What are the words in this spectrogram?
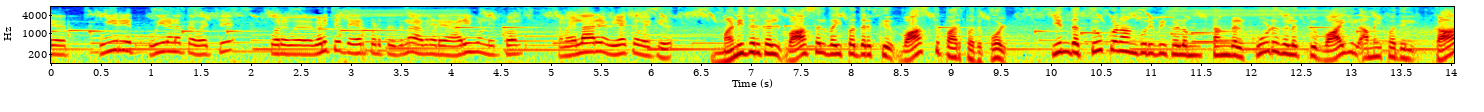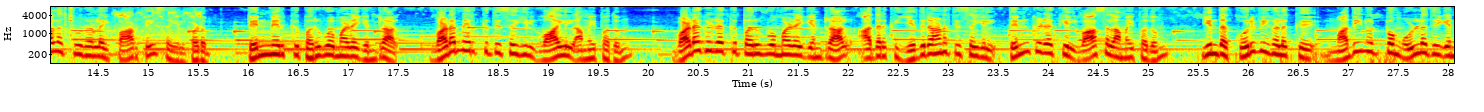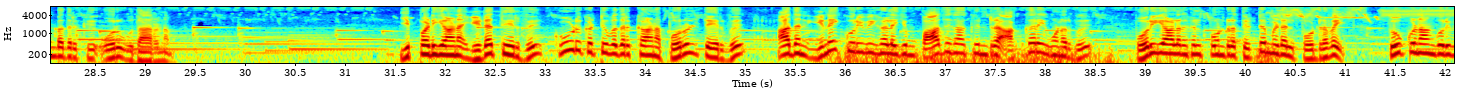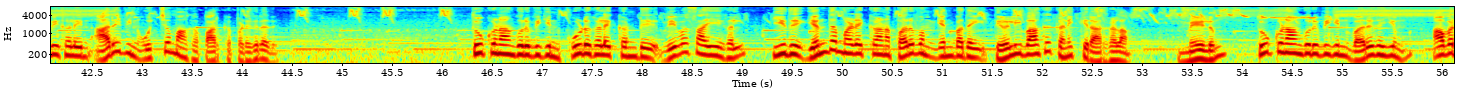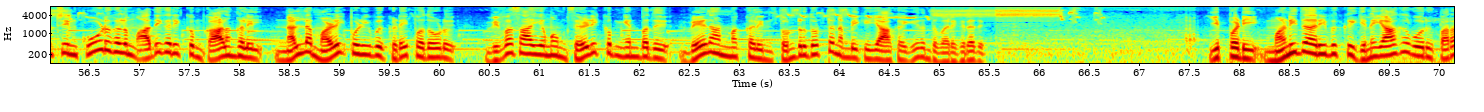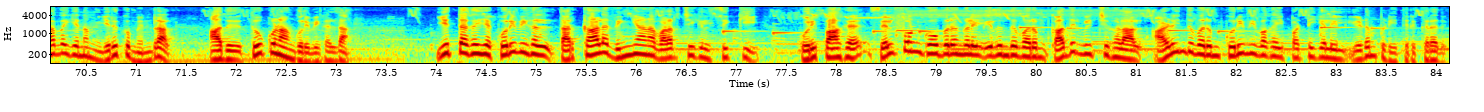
உயிரி உயிரினத்தை வச்சு ஒரு வெளிச்சத்தை ஏற்படுத்துதுன்னா அதனுடைய அறிவு நுட்பம் நம்ம எல்லாரையும் வியக்க வைக்குது. மனிதர்கள் வாசல் வைப்பதற்கு வாஸ்து பார்ப்பது போல் இந்த தூக்கணாங்குருவிகளும் தங்கள் கூடுகளுக்கு வாயில் அமைப்பதில் காலச்சூழலை பார்த்தே செயல்படும். தென்மேற்கு பருவமழை என்றால் வடமேற்கு திசையில் வாயில் அமைப்பதும் வடகிழக்கு பருவமழை என்றால் அதற்கு எதிரான திசையில் தென்கிழக்கில் வாசல் அமைப்பதும் இந்த குருவிகளுக்கு மதிநுட்பம் உள்ளது என்பதற்கு ஒரு உதாரணம். இப்படியான இடத்தேர்வு கூடு கட்டுவதற்கான பொருள் தேர்வு அதன் இணைக்குருவிகளையும் பாதுகாக்கின்ற அக்கறை உணர்வு பொறியாளர்கள் போன்ற திட்டமிடல் போன்றவை தூக்குநாங்குருவிகளின் அறிவின் உச்சமாக பார்க்கப்படுகிறது. தூக்குநாங்குருவியின் கூடுகளைக் கண்டு விவசாயிகள் இது எந்த மழைக்கான பருவம் என்பதை தெளிவாக கணிக்கிறார்களாம். மேலும் தூக்குநாங்குருவியின் வருகையும் அவற்றின் கூடுகளும் அதிகரிக்கும் காலங்களில் நல்ல மழைப்பொழிவு கிடைப்பதோடு விவசாயமும் செழிக்கும் என்பது வேளாண் மக்களின் தொன்றுதொட்ட நம்பிக்கையாக இருந்து வருகிறது. இப்படி மனித அறிவுக்கு இணையாக ஒரு பறவை இனம் இருக்கும் என்றால் அது தூக்குணாங்குருவிகள்தான் இத்தகைய குருவிகள் தற்கால விஞ்ஞான வளர்ச்சியில் சிக்கி குறிப்பாக செல்போன் கோபுரங்களில் இருந்து வரும் கதிர்வீச்சுகளால் அழிந்து வரும் குருவி வகை பட்டியலில் இடம் பிடித்திருக்கிறது.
